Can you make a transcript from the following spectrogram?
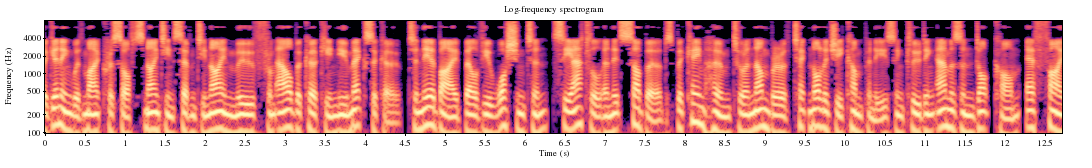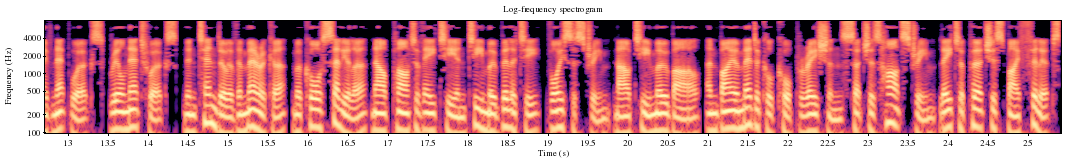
Beginning with Microsoft's 1979 move from Albuquerque, New Mexico, to nearby Bellevue, Washington, Seattle and its suburbs became home to a number of technology companies including Amazon.com, F5 Networks, Real Networks, Nintendo of America, McCaw Cellular now part of AT&T Mobility, VoiceStream now T-Mobile, and biomedical corporations such as HeartStream later purchased by Philips,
